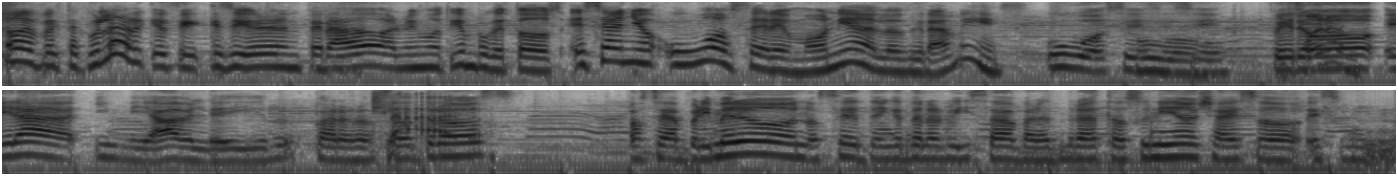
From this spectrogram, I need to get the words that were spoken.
No, espectacular que se, que se hubieran enterado al mismo tiempo que todos. ¿Ese año hubo ceremonia de los Grammys? Hubo, sí, Hubo. sí, sí. Pero ¿Fueron? era inviable ir para nosotros. O sea, primero, no sé, tenés que tener visa para entrar a Estados Unidos, ya eso es un...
